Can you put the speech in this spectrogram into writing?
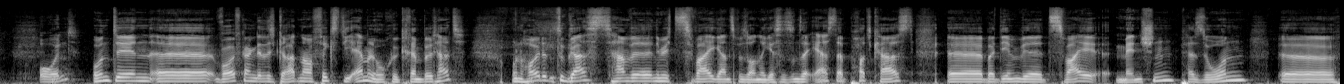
und und den äh, Wolfgang, der sich gerade noch fix die Ärmel hochgekrempelt hat. Und heute zu Gast haben wir nämlich zwei ganz besondere Gäste. Das ist unser erster Podcast, äh, bei dem wir zwei Menschen, Personen, äh, äh,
